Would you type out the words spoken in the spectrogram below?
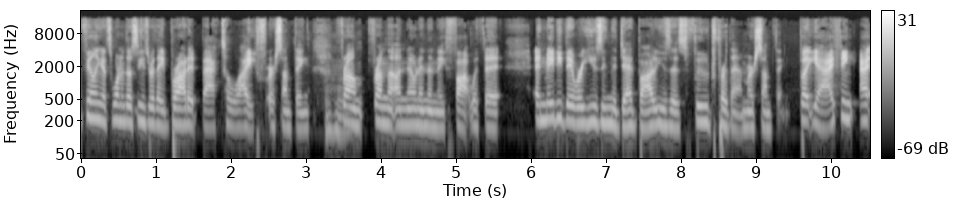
feeling it's one of those things where they brought it back to life or something mhm. from from the unknown, and then they fought with it, and maybe they were using the dead bodies as food for them or something. But yeah, I think I,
